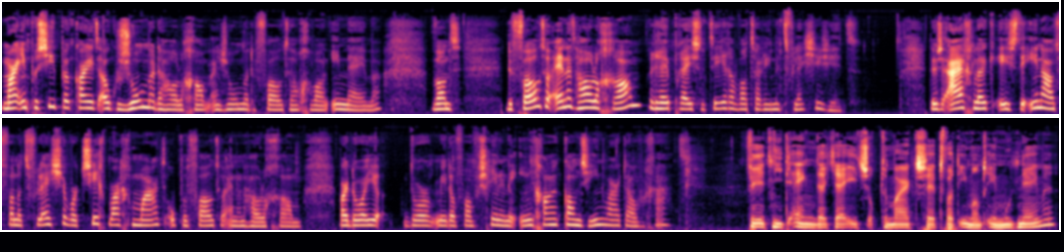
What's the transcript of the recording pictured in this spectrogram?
Maar in principe kan je het ook zonder de hologram en zonder de foto gewoon innemen. Want de foto en het hologram representeren wat er in het flesje zit. Dus eigenlijk is de inhoud van het flesje wordt zichtbaar gemaakt op een foto en een hologram. Waardoor je door middel van verschillende ingangen kan zien waar het over gaat. Vind je het niet eng dat jij iets op de markt zet wat iemand in moet nemen?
